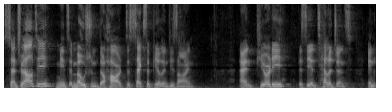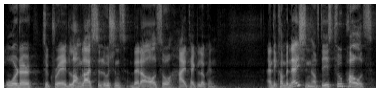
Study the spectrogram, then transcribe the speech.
Sensuality means emotion, the heart, the sex appeal in design. And purity is the intelligence in order to create long life solutions that are also high tech looking. And the combination of these two poles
